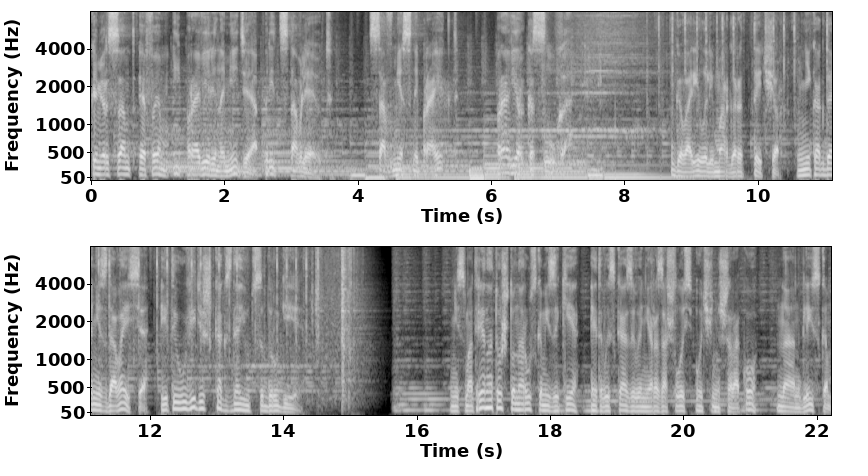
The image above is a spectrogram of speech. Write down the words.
Коммерсант ФМ и Проверено Медиа представляют совместный проект «Проверка слуха». Говорила ли Маргарет Тэтчер «Никогда не сдавайся, и ты увидишь, как сдаются другие». Несмотря на то, что на русском языке это высказывание разошлось очень широко, на английском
